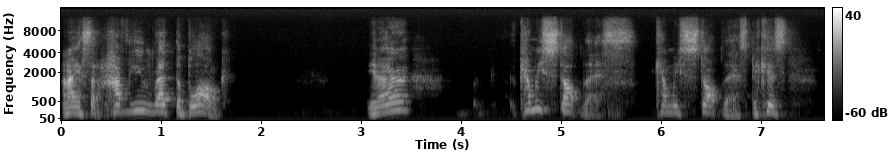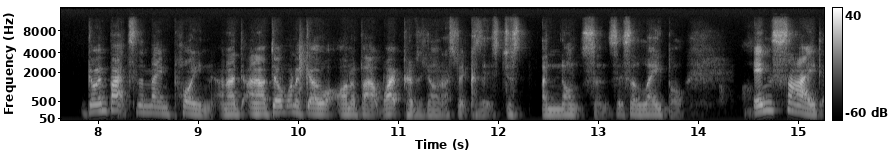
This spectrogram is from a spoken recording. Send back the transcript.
and I said, Have you read the blog? You know, can we stop this? Can we stop this? Because going back to the main point, and I, and I don't want to go on about white privilege and all it because it's just a nonsense. It's a label. Inside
